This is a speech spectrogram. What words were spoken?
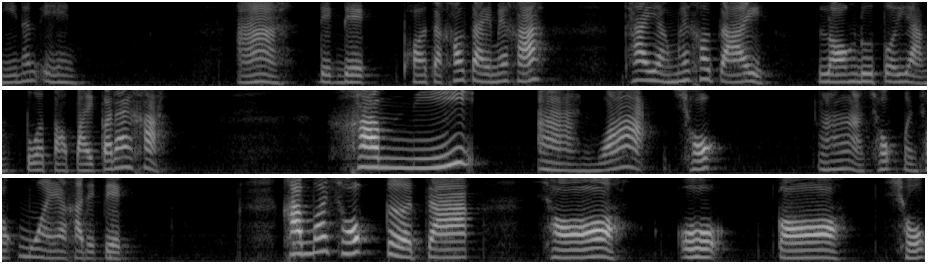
นี้นั่นเอง อ่า เด็กๆ พอจะเข้าใจไหมคะ ถ้ายังไม่เข้าใจ ลองดูตัวอย่างตัวต่อไปก็ได้ค่ะคำนี้อ่านว่าชก อ่า ชกเหมือนชกมวยอะค่ะ เด็กๆคำว่าชกเกิดจาก ชอ โอกอชก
